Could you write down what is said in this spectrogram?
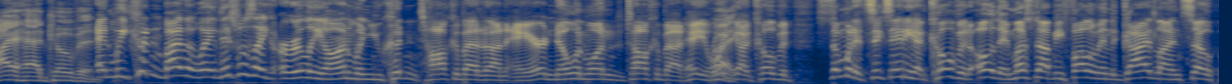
I had COVID. and we couldn't, by the way, this was like early on when you couldn't talk about it on air. No one wanted to talk about, hey, Hoyt Right. got COVID. Someone at 680 had COVID. Oh, they must not be following the guidelines. So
